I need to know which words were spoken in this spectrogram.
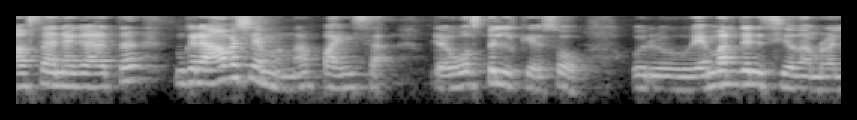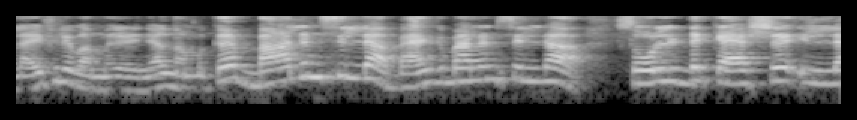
അവസാന കാലത്ത് നമുക്കൊരു ആവശ്യം വന്നാൽ പൈസ. ഒരു ഹോസ്പിറ്റൽ കേസോ ഒരു എമർജൻസിയോ നമ്മുടെ ലൈഫിൽ വന്നു കഴിഞ്ഞാൽ നമുക്ക് ബാലൻസ് ഇല്ല ബാങ്ക് ബാലൻസ് ഇല്ല സോളിഡ് ക്യാഷ് ഇല്ല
